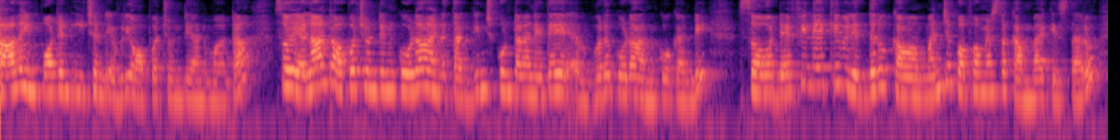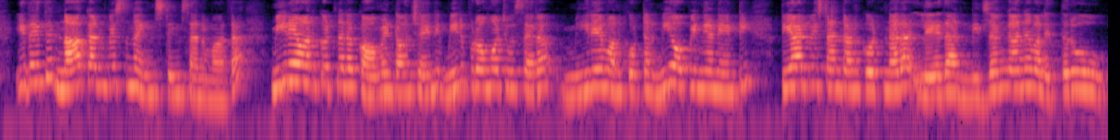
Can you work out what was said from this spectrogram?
చాలా important each and every opportunity అనమాట సో ఎలాంటి ఆపర్చునిటీని కూడా ఆయన తగ్గించుకుంటారని అయితే ఎవ్వరు కూడా అనుకోకండి. సో డెఫినెట్లీ వీళ్ళిద్దరూ క- మంచి పర్ఫార్మెన్స్తో కంబ్యాక్ ఇస్తారు. ఇదైతే నాకు అనిపిస్తున్న ఇన్స్టింగ్స్ అనమాట మీరేమనుకుంటున్నారో కామెంట్ డౌన్ చేయండి. మీరు ప్రోమో చూసారా? మీరేమనుకుంటున్నారు? మీ ఒపీనియన్ ఏంటి? టీఆర్పీ స్టంట్ అనుకుంటున్నారా? లేదా నిజంగానే వాళ్ళిద్దరూ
